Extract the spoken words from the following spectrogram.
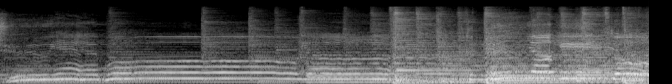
주의 보여 그 능력이 또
